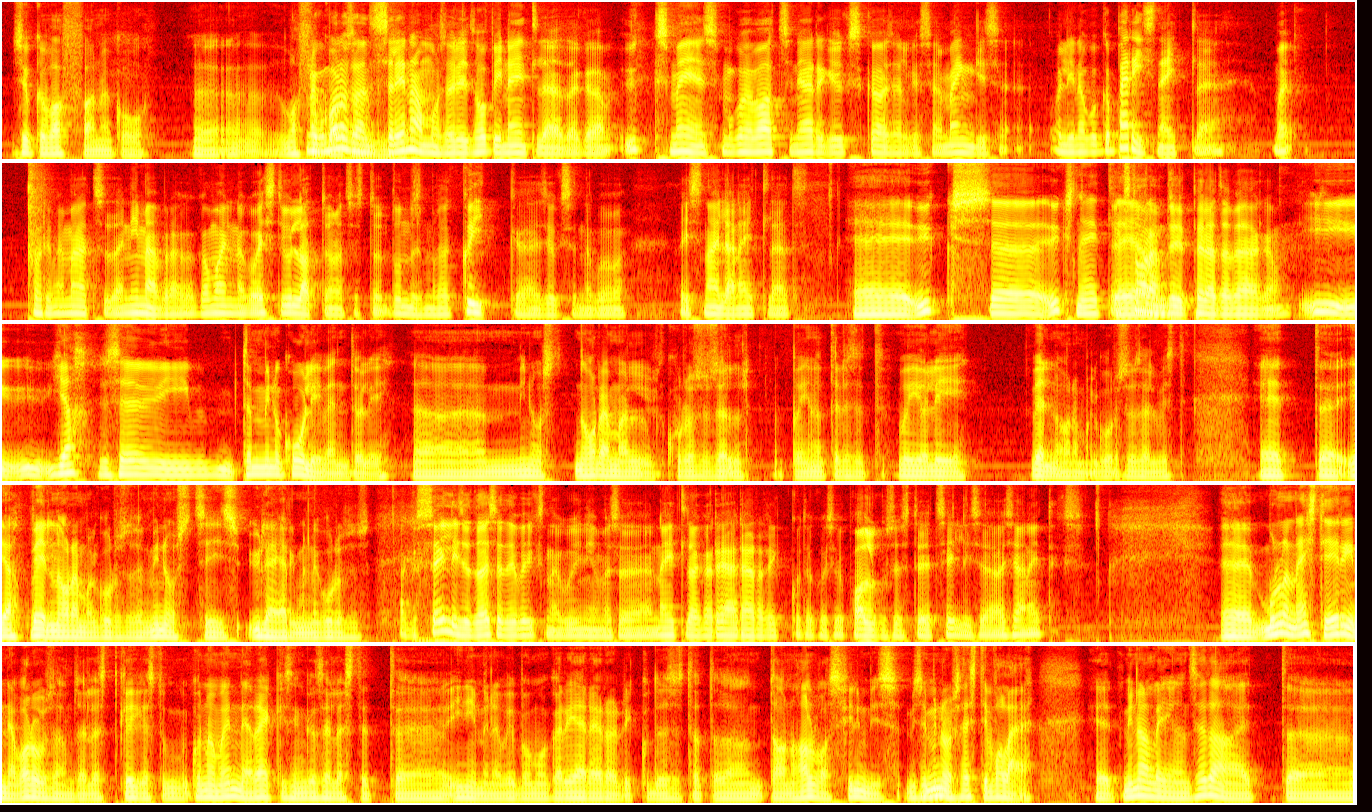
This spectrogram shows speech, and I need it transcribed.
sihuke vahva nagu äh, nagu ma aru saan, siis seal enamus olid hobinäitlejad, aga üks mees, ma kohe vaatasin järgi, üks ka seal, kes seal mängis, oli nagu ka päris näitleja. ma, sorry, ma ei mäleta seda nime praegu, aga ma olin nagu hästi üllatunud, sest tundus mulle kõik siuksed nagu veits naljanäitlejad üks, üks näitleja. üks noorem tüüp heleda peaga. jah, see oli, ta minu koolivend oli, äh, minust nooremal kursusel põhimõtteliselt või oli veel nooremal kursusel vist. et äh, jah, veel nooremal kursusel minust siis ülejärgmine kursus. aga kas sellised asjad ei võiks nagu inimese näitleja karjääri ära rikkuda, kui sa juba alguses teed sellise asja näiteks? Äh, mul on hästi erinev arusaam sellest kõigest, kuna ma enne rääkisin ka sellest, et äh, inimene võib oma karjääri ära rikkuda, sest et ta on, ta on halvas filmis, mis on minu arust hästi vale. et mina leian seda, et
